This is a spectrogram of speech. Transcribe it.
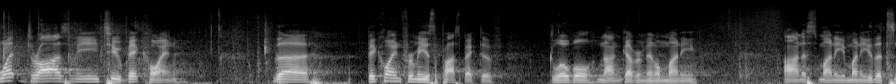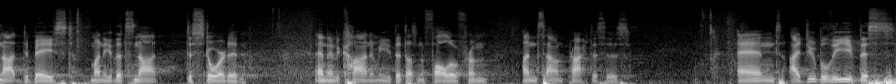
what draws me to Bitcoin? The Bitcoin for me is the prospect of global non-governmental money, honest money, money that's not debased, money that's not distorted, and an economy that doesn't follow from unsound practices. And I do believe this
